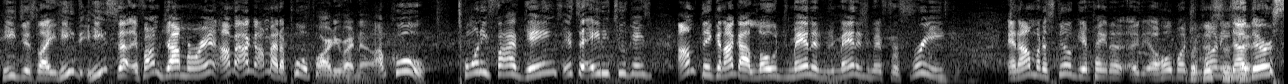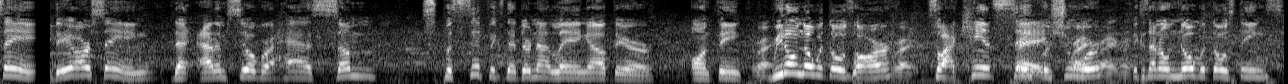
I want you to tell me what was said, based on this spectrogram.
he just like he he. sell- If I'm Ja Morant, I'm I'm at a pool party right now. I'm cool. 25 games. It's an 82 games. I'm thinking I got load management management for free, and I'm gonna still get paid a, a, a whole bunch But of money. Now it. they're saying they are saying that Adam Silver has some specifics that they're not laying out there on things. Right. We don't know what those are, Right. so I can't say Say, for sure right, because I don't know what those things,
